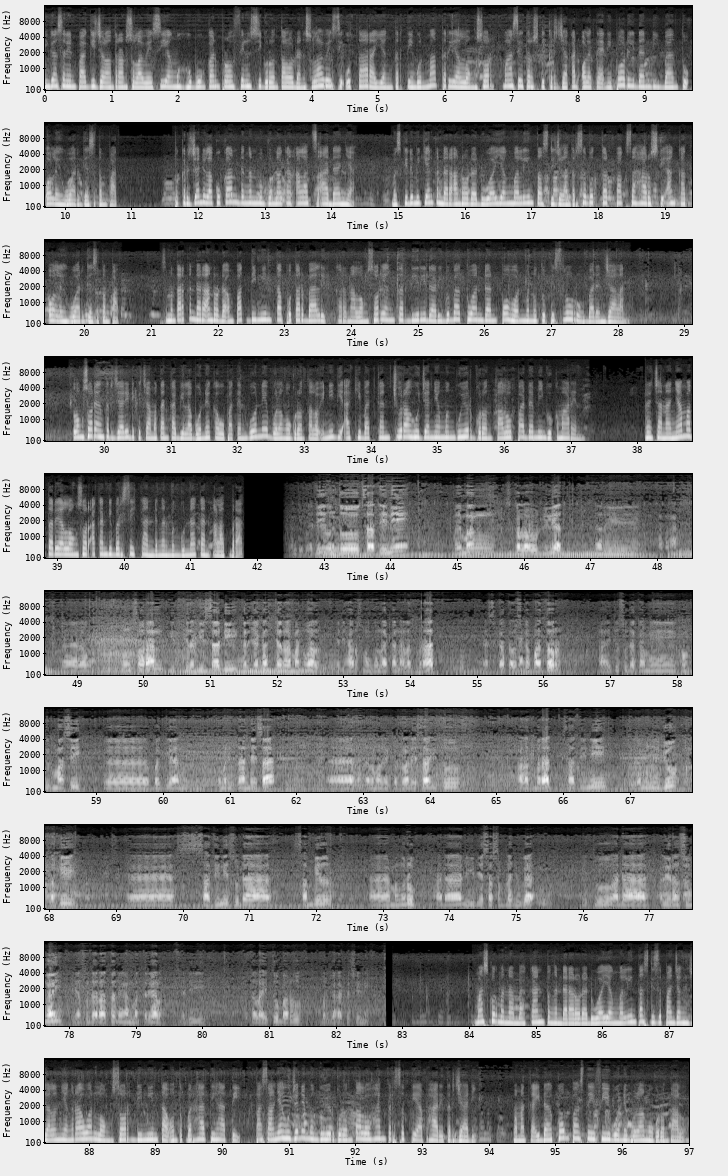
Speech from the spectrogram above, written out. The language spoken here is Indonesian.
Hingga Senin pagi, Jalan Trans Sulawesi yang menghubungkan Provinsi Gorontalo dan Sulawesi Utara yang tertimbun material longsor masih terus dikerjakan oleh TNI Polri dan dibantu oleh warga setempat. Pekerjaan dilakukan dengan menggunakan alat seadanya. Meski demikian, kendaraan roda dua yang melintas di jalan tersebut terpaksa harus diangkat oleh warga setempat. Sementara kendaraan roda empat diminta putar balik karena longsor yang terdiri dari bebatuan dan pohon menutupi seluruh badan jalan. Longsor yang terjadi di Kecamatan Kabila Bone, Kabupaten Bone, Bolango Gorontalo ini diakibatkan curah hujan yang mengguyur Gorontalo pada minggu kemarin. Rencananya material longsor akan dibersihkan dengan menggunakan alat berat. Jadi untuk saat ini memang kalau dilihat dari eh, longsoran itu tidak bisa dikerjakan secara manual. Jadi harus menggunakan alat berat, eskavator, eskavator. Nah, itu sudah kami konfirmasi ke bagian pemerintahan desa. Eh, dalam hal ini kepala desa itu alat berat saat ini sudah menuju tapi eh, saat ini sudah sambil eh, mengeruk. Ada di desa sebelah juga itu ada aliran sungai yang sudah rata dengan material. Jadi setelah itu baru bergerak ke sini. Maskur menambahkan pengendara roda dua yang melintas di sepanjang jalan yang rawan longsor diminta untuk berhati-hati. Pasalnya hujan yang mengguyur Gorontalo hampir setiap hari terjadi. Mamat Kaidah Kompas TV Bone Bolango Gorontalo.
